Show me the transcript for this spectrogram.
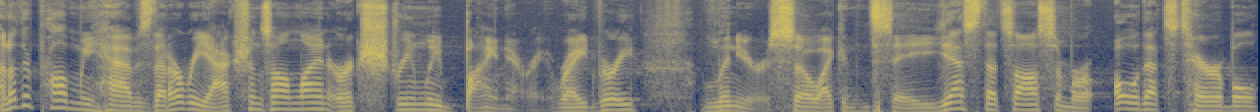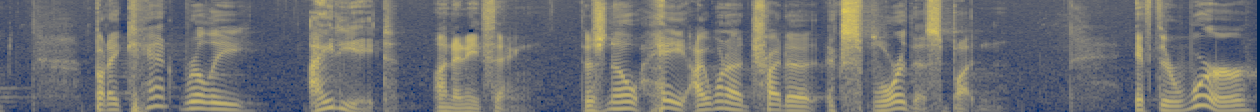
Another problem we have is that our reactions online are extremely binary, right? Very linear. So I can say, yes, that's awesome, or oh, that's terrible, but I can't really ideate on anything. There's no, hey, I want to try to explore this button. If there were,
